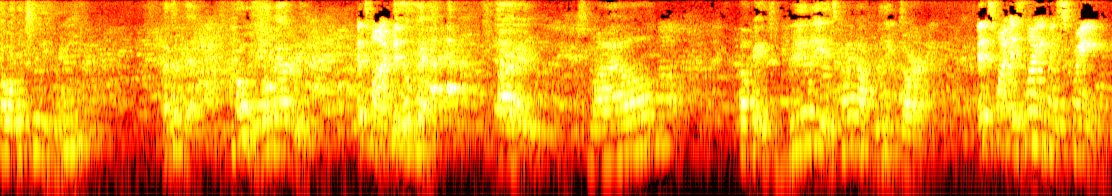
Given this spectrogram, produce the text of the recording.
Oh, it looks really green. That's okay. Oh, low battery. It's fine. Okay. All right. Smile. Okay, it's really, it's coming off really dark. It's fine. It's my my screen.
